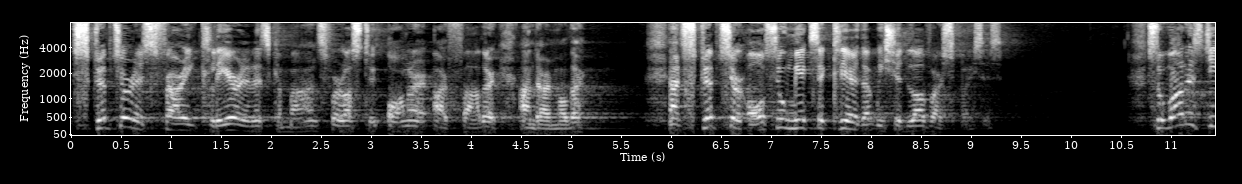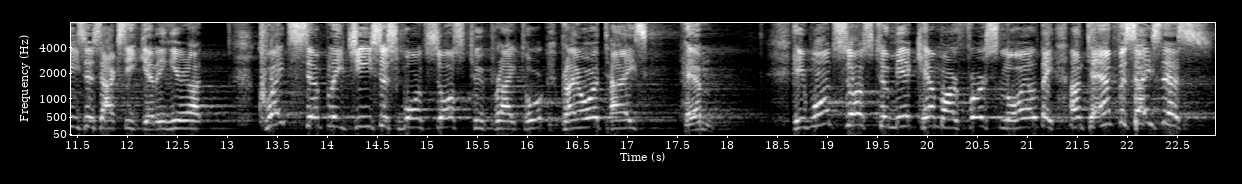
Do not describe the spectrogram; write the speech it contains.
Scripture is very clear in its commands for us to honor our father and our mother. And Scripture also makes it clear that we should love our spouses. So, what is Jesus actually getting here at? Quite simply, Jesus wants us to prioritize Him. He wants us to make Him our first loyalty. And to emphasize this,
